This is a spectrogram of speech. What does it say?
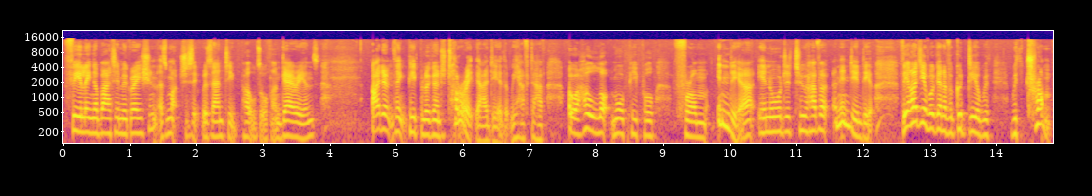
feeling about immigration, as much as it was anti-Poles or Hungarians. I don't think people are going to tolerate the idea that we have to have oh, a whole lot more people from India in order to have a, an Indian deal. The idea we're going to have a good deal with, with Trump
